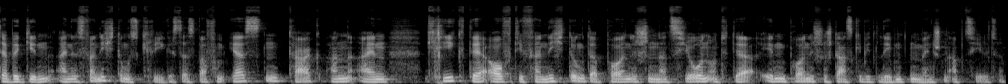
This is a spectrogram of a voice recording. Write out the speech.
der Beginn eines Vernichtungskrieges. Das war vom ersten Tag an ein Krieg, der auf die Vernichtung der polnischen Nation und der in polnischen Staatsgebiet lebenden Menschen abzielte.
